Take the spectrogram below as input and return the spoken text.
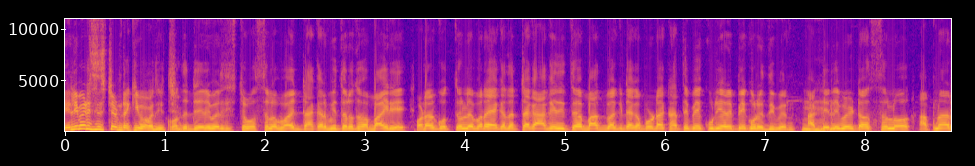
ডেলিভারি সিস্টেমটা কীভাবে দিচ্ছে আমাদের ডেলিভারি সিস্টেম হচ্ছিল ভাই ঢাকার ভিতরে অথবা বাইরে। অর্ডার করতে হলে এবার এক হাজার টাকা আগে দিতে হয় বাদ বাকি টাকা প্রোডাক্ট হাতে পেয়ে কুরিয়ারে পে করে দিবেন। আর ডেলিভারিটা হচ্ছিল আপনার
